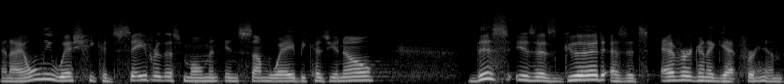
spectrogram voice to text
and I only wish he could savor this moment in some way because, you know, this is as good as it's ever going to get for him.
